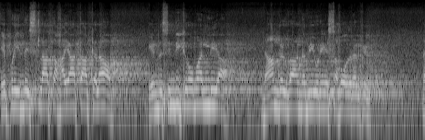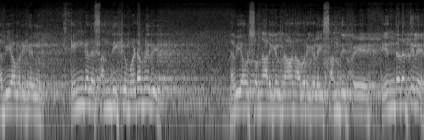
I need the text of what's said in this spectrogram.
எப்படி இந்த இஸ்லாத்தை ஹயாத்தாக்கலாம் என்று சிந்திக்கிறோமா இல்லையா? நாங்கள் தான் நபியுடைய சகோதரர்கள். நபி அவர்கள் எங்களை சந்திக்கும் இடம் எது? நபி அவர்கள் சொன்னார்கள் நான் அவர்களை சந்திப்பேன். எந்த இடத்திலே?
